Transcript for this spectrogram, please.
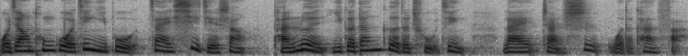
我将通过进一步在细节上谈论一个单个的处境来展示我的看法。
